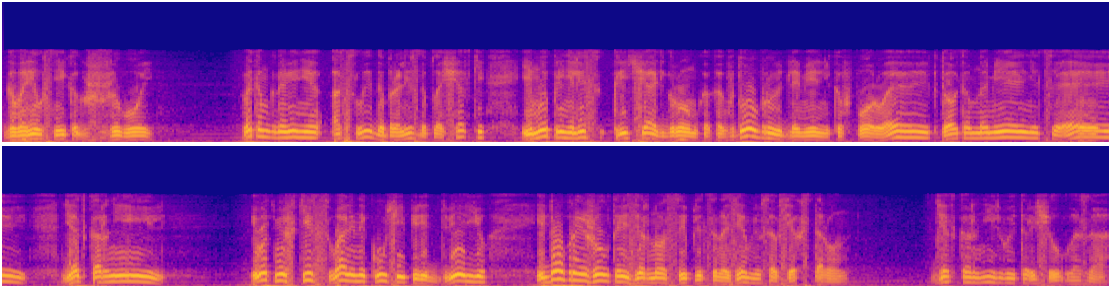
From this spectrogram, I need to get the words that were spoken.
говорил с ней как с живой. В это мгновение ослы добрались до площадки, и мы принялись кричать громко, как в добрую для мельников пору. «Эй, кто там на мельнице? Эй, дед Корниль!» И вот мешки свалены кучей перед дверью, и доброе желтое зерно сыплется на землю со всех сторон. Дед Корниль вытаращил глаза.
